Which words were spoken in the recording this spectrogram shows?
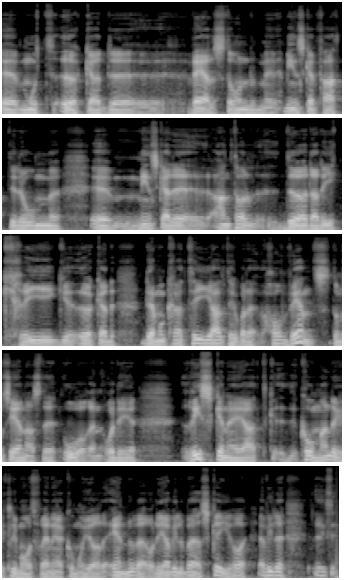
eh, mot ökad eh, välstånd, minskad fattigdom, eh, minskade antal dödade i krig, ökad demokrati, alltihopa det har vänts de senaste åren. Och det, risken är att kommande klimatförändringar kommer att göra det ännu värre. Och det jag ville börja skriva, jag ville liksom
